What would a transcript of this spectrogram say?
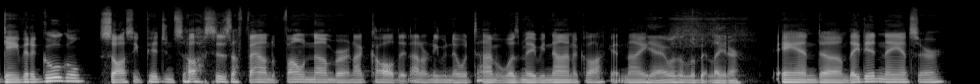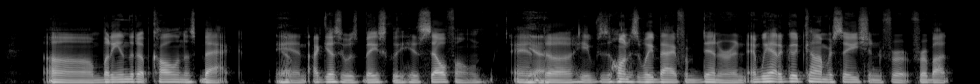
gave it a Google, saucy pigeon sauces. I found a phone number and I called it. I don't even know what time it was, maybe nine o'clock at night. Yeah, it was a little bit later. And um, they didn't answer, um, but he ended up calling us back. Yep. And I guess it was basically his cell phone. And Yeah. uh, he was on his way back from dinner. And, and we had a good conversation for, for about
